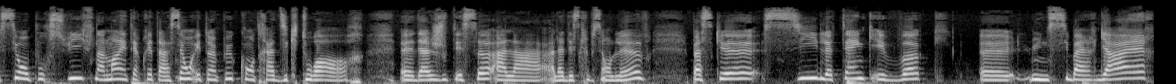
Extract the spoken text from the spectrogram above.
si on poursuit finalement l'interprétation, est un peu contradictoire d'ajouter ça à la, à la description de l'œuvre, parce que si le tank évoque une cyberguerre,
